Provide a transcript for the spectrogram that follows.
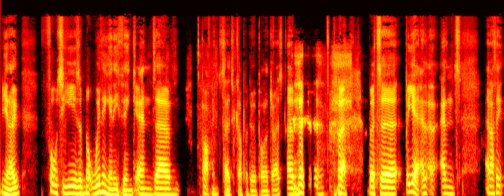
you know forty years of not winning anything, and um, apart from Total Cup, I do apologise. Um, but but uh, but yeah, and and and I think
